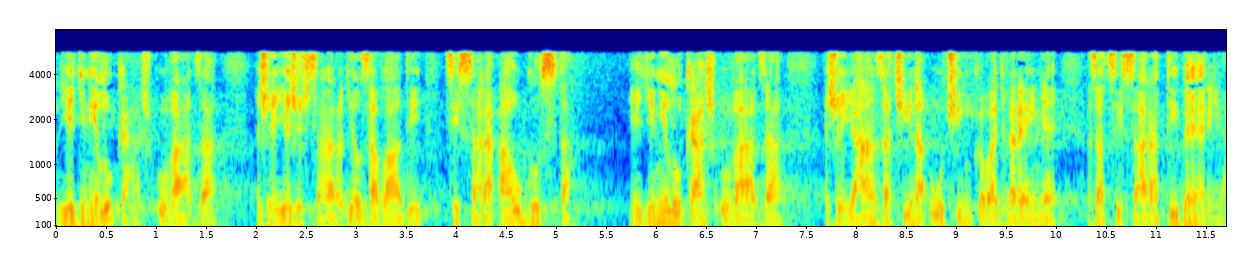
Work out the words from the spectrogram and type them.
Jediný Lukáš uvádza, že Ježiš sa narodil za vlády cisára Augusta. Jediný Lukáš uvádza, že Ján začína účinkovať verejne za cisára Tibéria.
